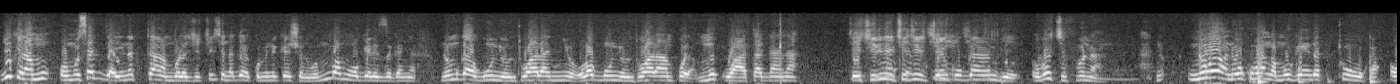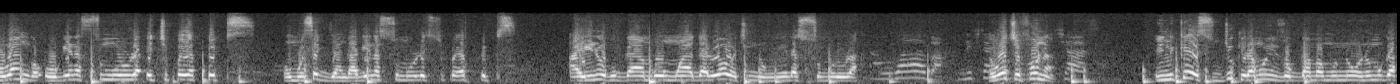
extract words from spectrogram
jukiramu omusajja alina ttambula kyo kiri kyenagala communication we muba mwogerezeganya n'omugaba gundi ontwala nnyo oba gundi ontwala mpola mukwatagana. Kyekiri nekikiri kyenkugambye oba okifuna? Nowaba n'okuba nga mugenda tuuka oba nga ogenda sumulula ecupa ya peps omusajja ng'agenda sumulula ecupa ya peps ayina okugamba omwagalwa we kino ngenda sumulula oba okifuna in case jjukiramu oyinza okugamba munoono muga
